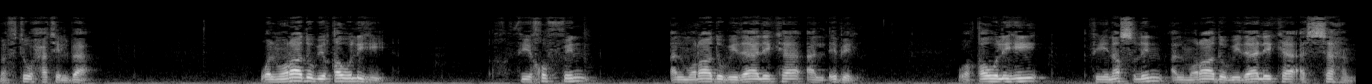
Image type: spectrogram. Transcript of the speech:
مفتوحة الباء. والمراد بقوله في خف المراد بذلك الإبل وقوله في نصل المراد بذلك السهم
